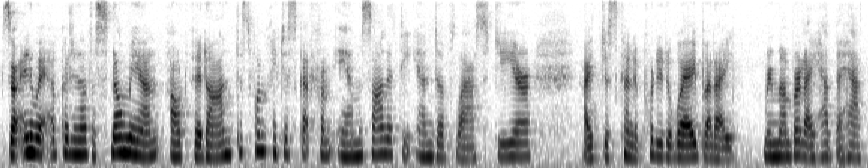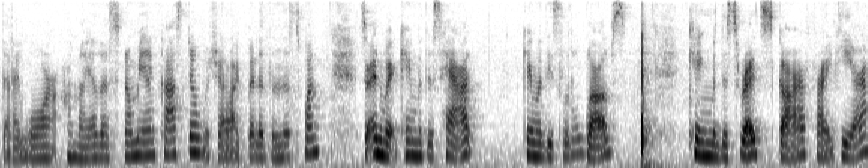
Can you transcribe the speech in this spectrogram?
So anyway, I've got another snowman outfit on. This one I just got from Amazon at the end of last year. I just kind of put it away, but I remembered I had the hat that I wore on my other snowman costume, which I like better than this one. So anyway, it came with this hat, came with these little gloves, came with this red scarf right here.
